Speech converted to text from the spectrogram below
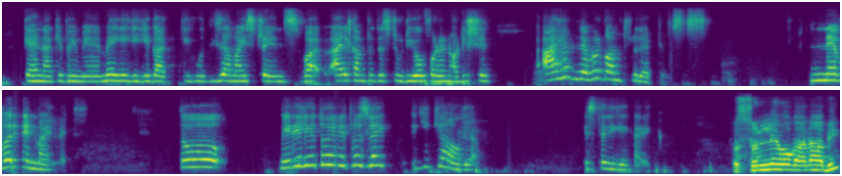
कहना कि भाई मैं मैं ये ये गाती हूँ these are my strengths I come to the studio for an audition I have never gone through that process never in my life तो मेरे लिए तो इट वाज लाइक ये क्या हो गया? इस तरीके का एक। तो सुन ले वो गाना अभी।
